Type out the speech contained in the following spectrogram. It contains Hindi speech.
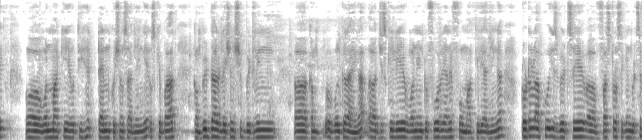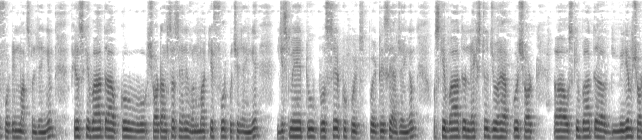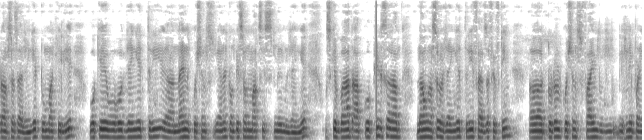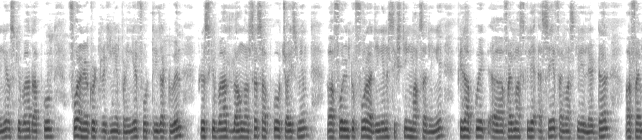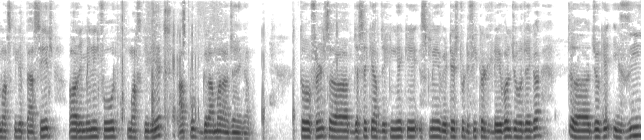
वन मार्क की होती है टेन क्वेश्चंस आ जाएँगे। उसके बाद कंप्लीट द रिलेशनशिप बिटवीन बोलकर आएगा। जिसके लिए वन इंटू फोर यानी फोर मार्क के लिए आ जाएगा। टोटल आपको इस बिट से फ़र्स्ट और सेकंड बिट से फोर्टीन मार्क्स मिल जाएँगे। फिर उसके बाद आपको शॉर्ट आंसर्स यानी वन मार्क के फोर पूछे जाएँगे, जिसमें टू प्रोस से टू पोइट्री से आ जाएँगे। उसके बाद नेक्स्ट जो है आपको शॉर्ट उसके बाद मीडियम शॉर्ट आंसर्स आ जाएँगे टू मार्क के लिए। वो के, वो हो जाएँगे थ्री नाइन क्वेश्चन यानी ट्वेंटी सेवन मार्क्स इसमें मिल जाएँगे। उसके बाद आपको फिर से लॉन्ग आंसर हो जाएँगे थ्री फाइव जो फिफ्टीन टोटल क्वेश्चन फाइव लिखने पड़ेंगे। उसके बाद आपको फोर हंड्रेड लिखने पड़ेंगे। फोर थ्री जो ट्वेल्व फिर उसके बाद लॉन्ग आंसर्स आपको चॉइस में फोर इंटू फोर आ जाएँगे, यानी सिक्सटीन मार्क्स आ जाएँगे। फिर आपको एक फाइव मार्क्स के लिए ऐसे फाइव मार्क्स के लिए लेटर और फाइव मार्क्स के लिए पैसेज और रिमेनिंग फोर मार्क्स के लिए आपको ग्रामर आ जाएगा। तो फ्रेंड्स जैसे कि आप देखेंगे कि इसमें वेटेज टू डिफ़िकल्ट लेवल जो हो जाएगा जो कि इजी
